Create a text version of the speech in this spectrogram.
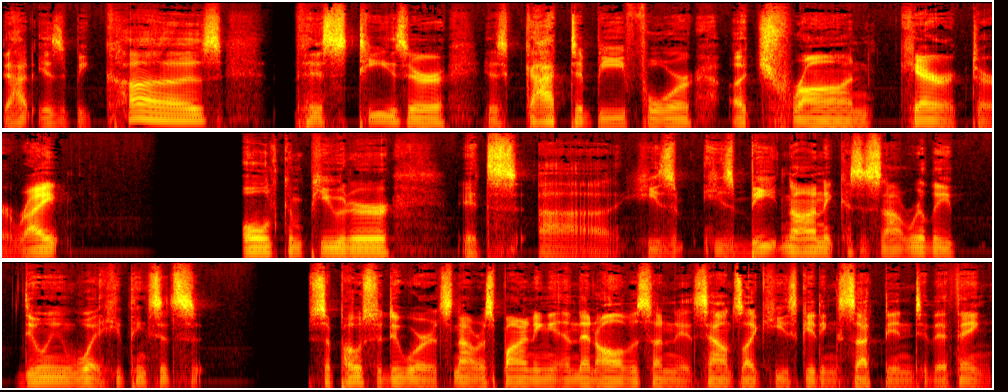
That is because this teaser has got to be for a Tron character, right? Old computer. It's uh, he's he's beaten on it because it's not really doing what he thinks it's supposed to do, or it's not responding, and then all of a sudden it sounds like he's getting sucked into the thing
